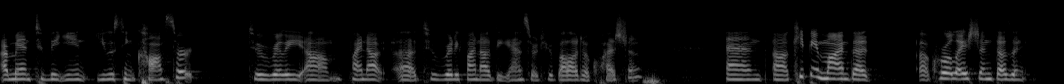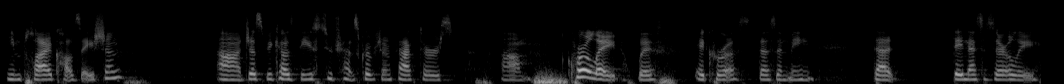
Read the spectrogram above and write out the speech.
are meant to be used in concert to really um, find out, uh, to really find out the answer to your biological question. And uh, keep in mind that uh, correlation doesn't imply causation. Uh, just because these two transcription factors um, correlate with Ikaros doesn't mean that they necessarily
